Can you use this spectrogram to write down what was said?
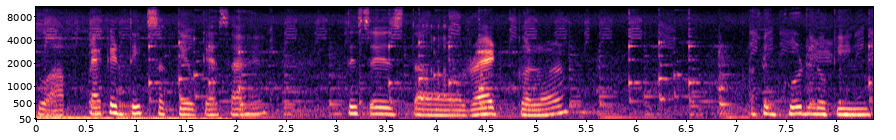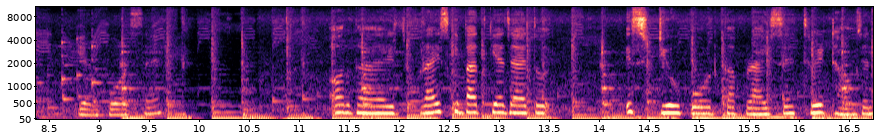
तो आप पैकेट देख सकते हो कैसा है। This is the red colour काफ़ी गुड लुकिंग एयरपोर्ट्स है। और गाइस प्राइस की बात किया जाए तो इस ट्यूब पोर्ट का प्राइस है थ्री थाउज़ेंड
